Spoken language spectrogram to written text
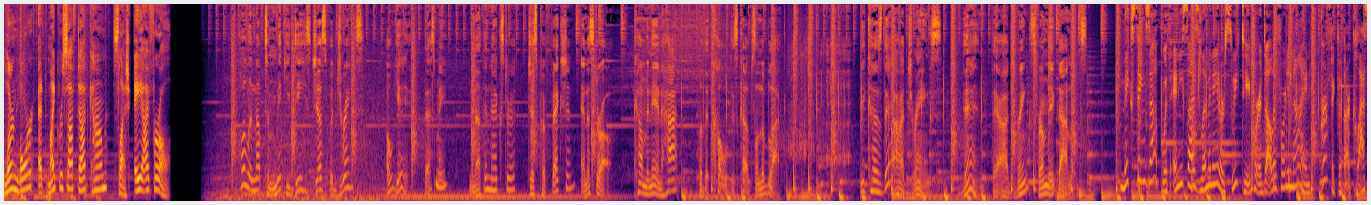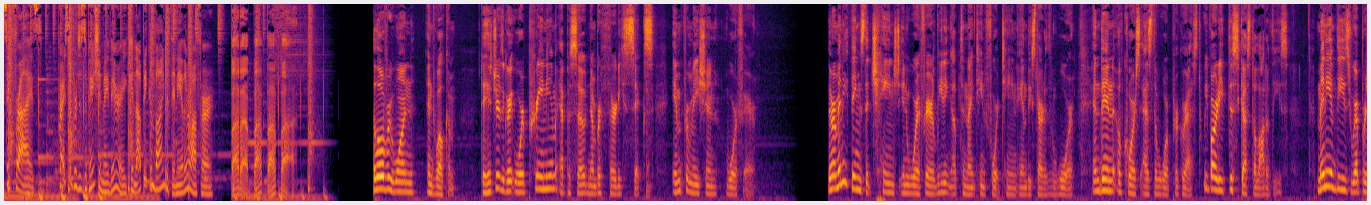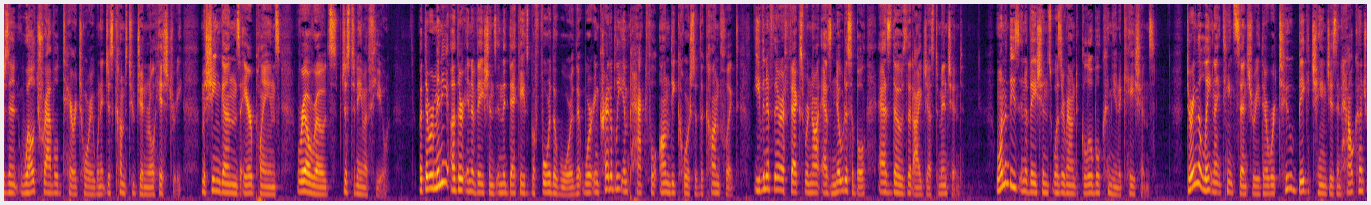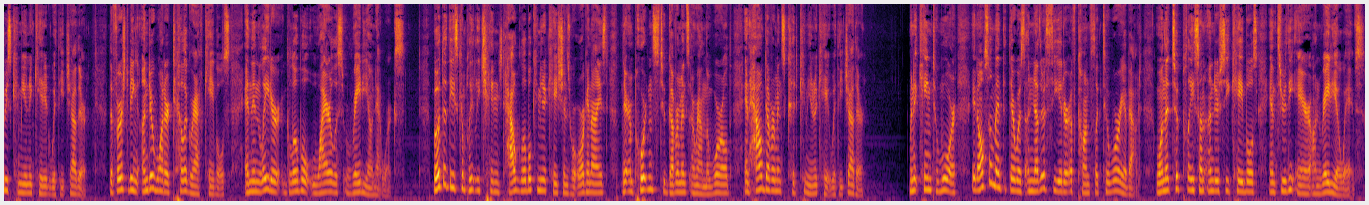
Learn more at Microsoft.com/slash AI for all. Pulling up to Mickey D's just for drinks? Oh, yeah, that's me. Nothing extra, just perfection and a straw. Coming in hot for the coldest cups on the block. Because there are drinks, then there are drinks from McDonald's. Mix things up with any size lemonade or sweet tea for $1.49. Perfect with our classic fries. Price and participation may vary, cannot be combined with any other offer. Ba da ba ba ba. Hello, everyone, and welcome to History of the Great War Premium Episode number 36 Information Warfare. There are many things that changed in warfare leading up to 1914 and the start of the war, and then, of course, as the war progressed. We've already discussed a lot of these. Many of these represent well traveled territory when it just comes to general history machine guns, airplanes, railroads, just to name a few. But there were many other innovations in the decades before the war that were incredibly impactful on the course of the conflict, even if their effects were not as noticeable as those that I just mentioned. One of these innovations was around global communications. During the late 19th century, there were two big changes in how countries communicated with each other. The first being underwater telegraph cables, and then later global wireless radio networks. Both of these completely changed how global communications were organized, their importance to governments around the world, and how governments could communicate with each other. When it came to war, it also meant that there was another theater of conflict to worry about, one that took place on undersea cables and through the air on radio waves.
